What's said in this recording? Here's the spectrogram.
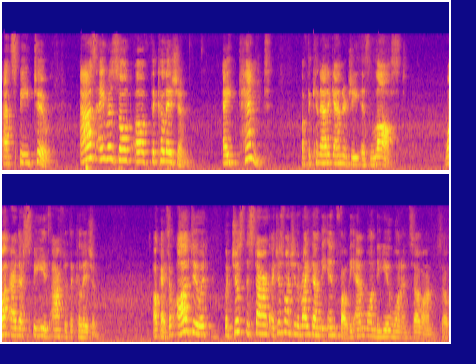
at speed 2. As a result of the collision, a tenth of the kinetic energy is lost. What are their speeds after the collision? Okay, so I'll do it, but just to start, I just want you to write down the info, the M1, the U1, and so on. So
